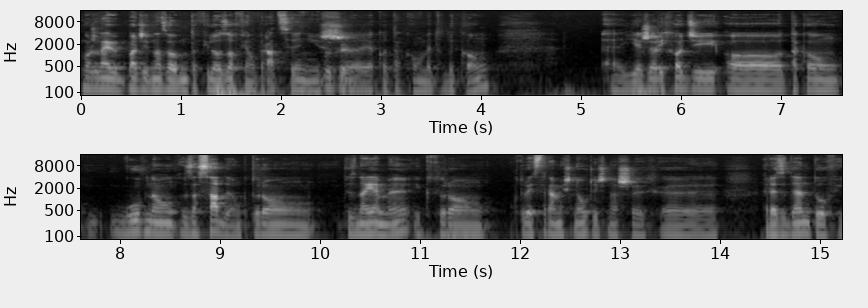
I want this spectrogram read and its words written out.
Może najbardziej nazwałbym to filozofią pracy niż okay. jako taką metodyką. Jeżeli chodzi o taką główną zasadę, którą wyznajemy i którą której staramy się nauczyć naszych e, rezydentów i,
